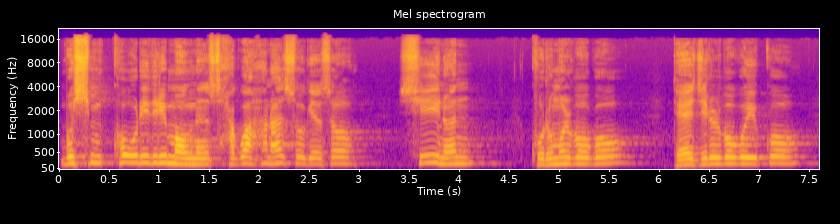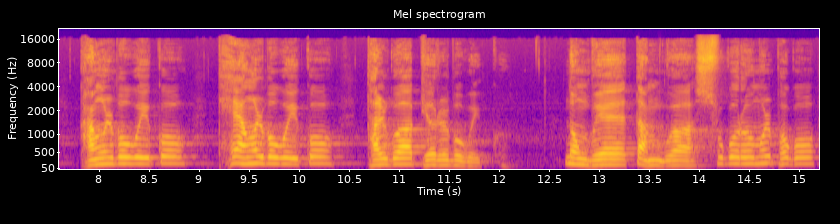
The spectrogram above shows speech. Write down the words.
무심코 우리들이 먹는 사과 하나 속에서 시인은 구름을 보고 대지를 보고 있고 강을 보고 있고 태양을 보고 있고 달과 별을 보고 있고 농부의 땀과 수고로움을 보고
